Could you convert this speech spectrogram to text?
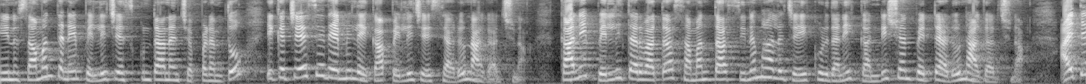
నేను సమంతనే పెళ్ళి చేసుకుంటానని చెప్పడంతో ఇక చేసేదేమీ లేక పెళ్ళి చేశాడు నాగార్జున. కానీ పెళ్ళి తర్వాత సమంత సినిమాలు చేయకూడదని కండిషన్ పెట్టాడు నాగార్జున. అయితే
